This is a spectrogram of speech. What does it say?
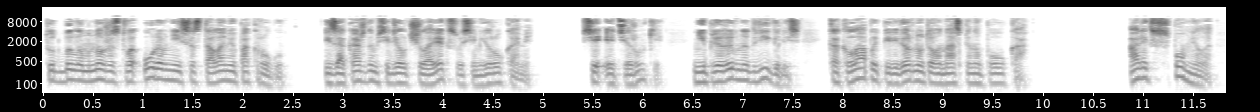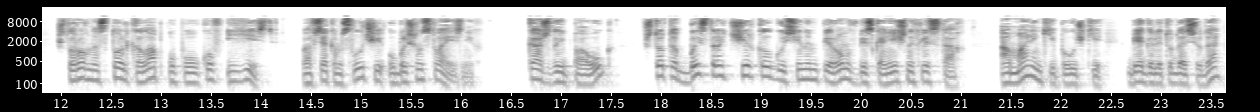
тут было множество уровней со столами по кругу, и за каждым сидел человек с восемью руками. Все эти руки непрерывно двигались, как лапы перевернутого на спину паука. Алекс вспомнила, что ровно столько лап у пауков и есть, во всяком случае у большинства из них. Каждый паук что-то быстро чиркал гусиным пером в бесконечных листах, а маленькие паучки бегали туда-сюда,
